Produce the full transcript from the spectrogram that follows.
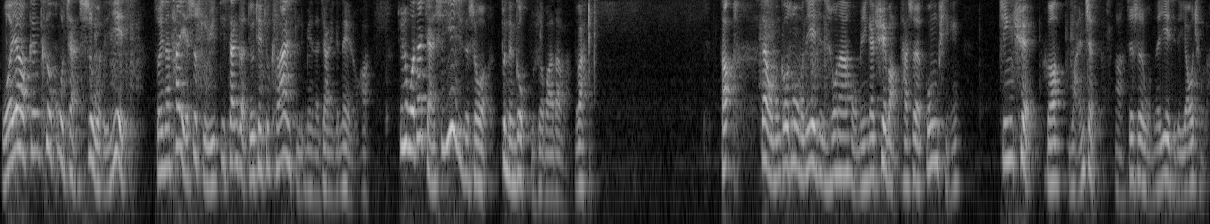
我要跟客户展示我的业绩，所以呢，它也是属于第三个 duty to clients 里面的这样一个内容啊，就是我在展示业绩的时候不能够胡说八道了，对吧？好，在我们沟通我们的业绩的时候呢，我们应该确保它是公平、精确和完整的啊，这是我们的业绩的要求了。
